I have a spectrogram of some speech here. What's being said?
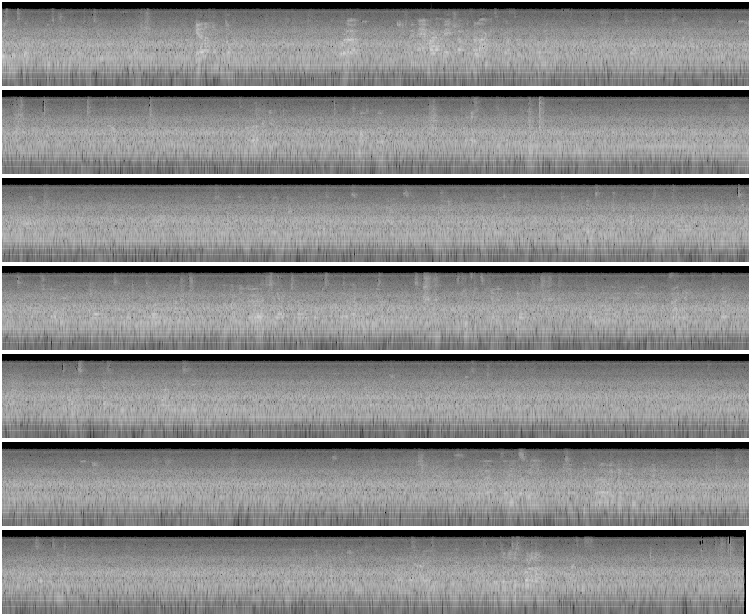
Wo ist denn jetzt der Blitzmaschine? Geh da nach hinten, Tom. Oder wenn einmal ein Mensch nach dir verlangt, kannst du Just pull it on.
